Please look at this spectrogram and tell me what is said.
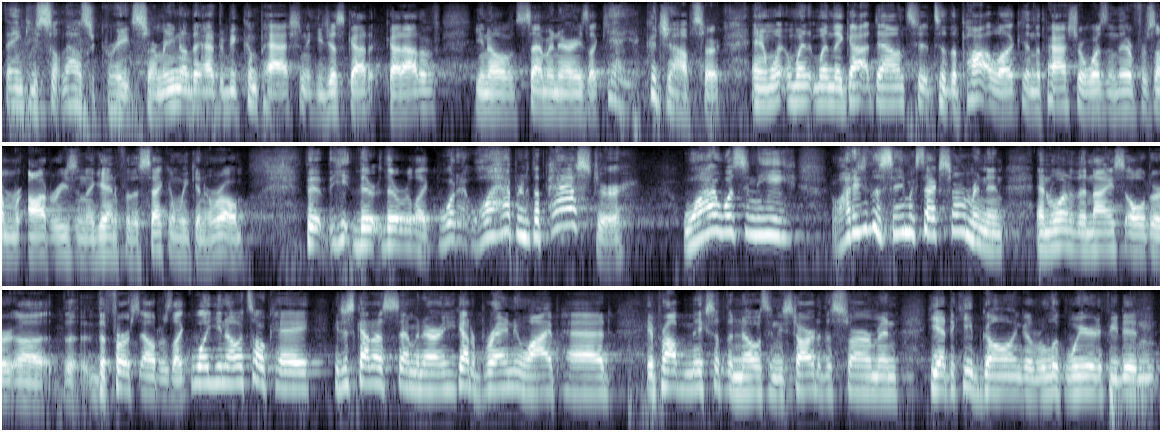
thank you so that was a great sermon you know they had to be compassionate he just got, got out of you know seminary he's like yeah yeah good job sir and when, when, when they got down to, to the potluck and the pastor wasn't there for some odd reason again for the second week in a row they, they, they were like what, what happened to the pastor why wasn't he why did he do the same exact sermon? And, and one of the nice older uh, the, the first elder's like well you know it's okay. He just got out of seminary. He got a brand new ipad. It probably mixed up the notes and he started the sermon. He had to keep going. It would look weird if he didn't.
